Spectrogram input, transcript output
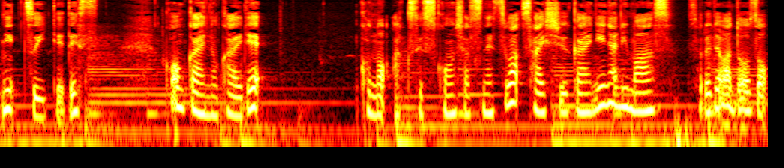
についてです。今回の回でこのアクセスコンシャスネスは最終回になります。それではどうぞ。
